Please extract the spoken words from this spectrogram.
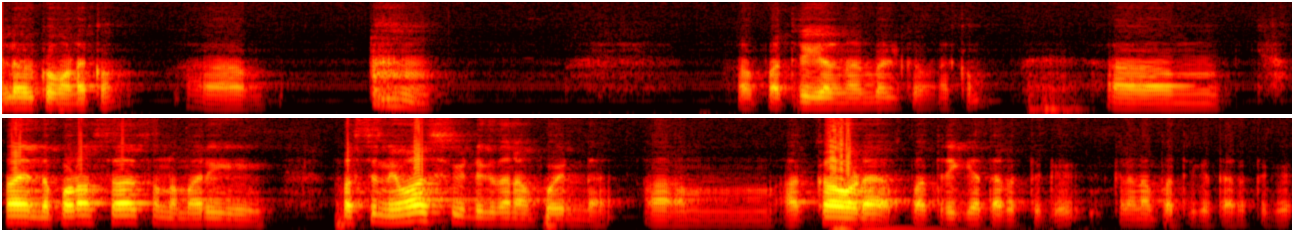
எல்லோருக்கும் வணக்கம். ஆம், நண்பர்களுக்கு வணக்கம். அதான் இந்த படம் சார் சொன்ன மாதிரி ஃபஸ்ட்டு நிவாஸ் வீட்டுக்கு தான் நான் போயிருந்தேன். அக்காவோட பத்திரிக்கை தரத்துக்கு கல்யாண பத்திரிக்கை தரத்துக்கு.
